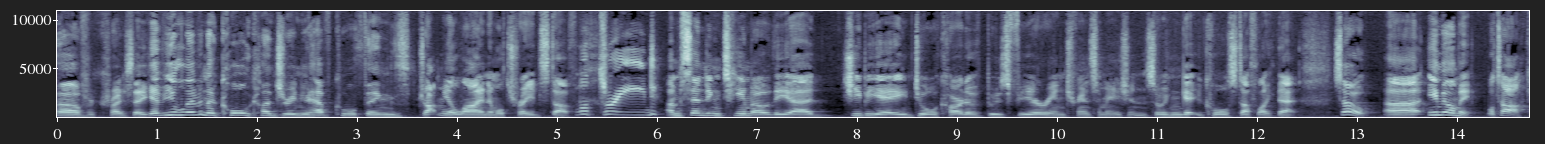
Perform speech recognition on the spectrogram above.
Oh, for Christ's sake. If you live in a cool country and you have cool things, drop me a line and we'll trade stuff. We'll trade. I'm sending Timo the uh, GBA dual card of Buu's Fury and Transformation so we can get you cool stuff like that. So, uh, email me. We'll talk.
